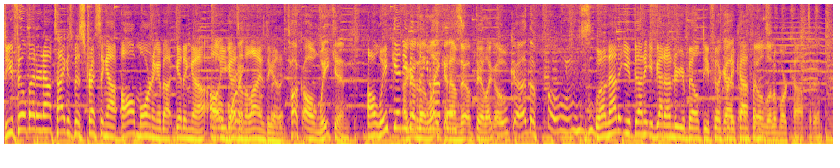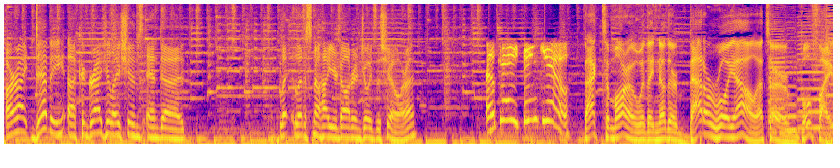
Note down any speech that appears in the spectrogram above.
Do you feel better now? Tyga's been stressing out all morning about getting uh, all, you guys morning. on the lines together. talk all weekend. All weekend, I you've go been to the lake and I'm up there like, oh god, the phones. Well, now that you've done it, you've got it under your belt. Do you feel I, got, pretty I feel confident? a little more confident. All right, Debbie, uh, congratulations, and uh, let, let us know how your daughter enjoys the show. All right. Okay, thank you. Back tomorrow with another battle royale. That's our bullfight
